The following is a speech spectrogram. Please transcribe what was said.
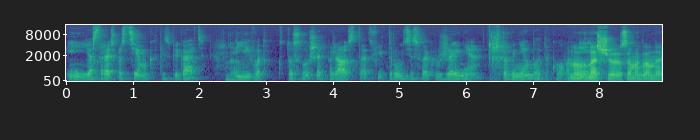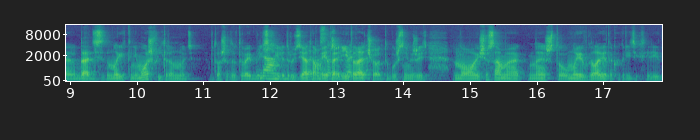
и я стараюсь просто темы как-то избегать. Да. И вот кто слушает, пожалуйста, отфильтруйте свое окружение, чтобы не было такого. Ну, и... знаешь, что самое главное, да, действительно, многих ты не можешь фильтрануть, потому что это твои близкие да, или друзья там, и, это, и тогда что, ты будешь с ними жить. Но еще самое, знаешь, что у многих в голове такой критик сидит,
